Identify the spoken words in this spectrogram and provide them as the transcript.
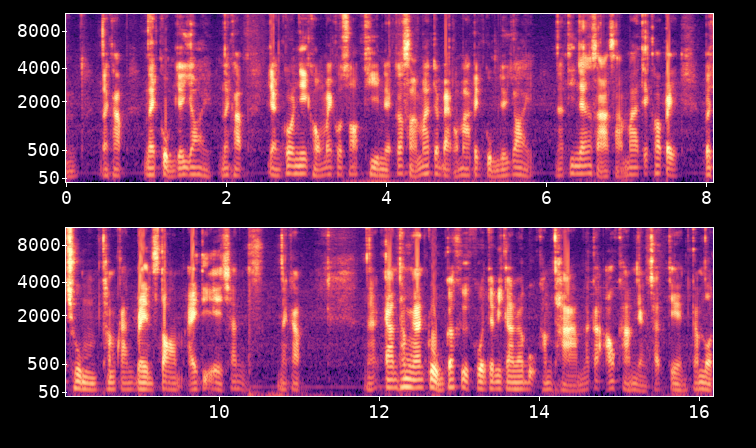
ลนะครับในกลุ่มย่อยๆนะครับอย่างกรณีของ Microsoft Teams เนี่ยก็สามารถจะแบ่งออกมาเป็นกลุ่มย่อยๆนะที่นักศึกษาสามารถจะเข้าไปประชุมทำการ brainstorm ideation นะครับนะการทำงานกลุ่มก็คือควรจะมีการระบุคำถาม แล้วก็เอาคำอย่างชัดเจนกำหนด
